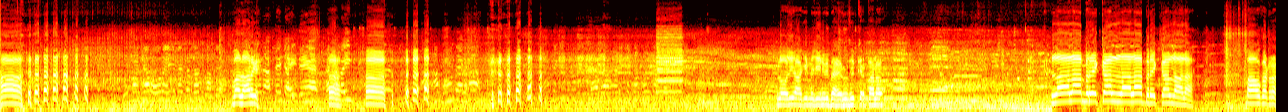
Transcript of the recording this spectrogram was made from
ਹਾਂ। ਪੰਜ ਚਾਰ ਹੋਰ ਜੇ ਮੈਂ ਤਾਂ ਨਾਲ ਕਰਦੇ ਆ। ਬਸ ਹਾਰ ਗਏ ਰਸਤੇ ਚਾਹੀਦੇ ਆ। ਹਾਂ ਬਾਈ ਹਾਂ। ਆ ਫੋਨ ਦੇਖ ਲੈ। ਲੋ ਜੀ ਆ ਗਈ ਮਸ਼ੀਨ ਵੀ ਬਹਿਰੂ ਦੀ ਕਿਰਪਾ ਨਾਲ। ਲਾਲਾ ਬ੍ਰੇਕਾਂ ਲਾਲਾ ਬ੍ਰੇਕਾਂ ਲਾਲਾ ਪਾਓ ਕਟਰ।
